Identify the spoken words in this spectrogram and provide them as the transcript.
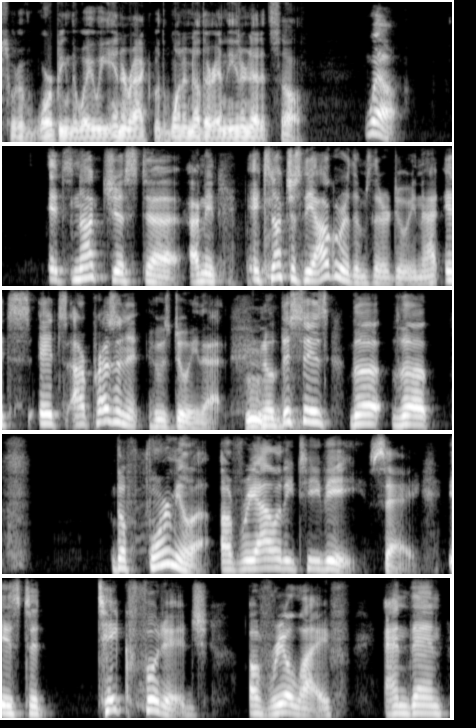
sort of warping the way we interact with one another and the internet itself. Well, it's not just uh, i mean it's not just the algorithms that are doing that. It's it's our president who's doing that. Mm. you know this is the the the formula of reality tv say is to take footage of real life and then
